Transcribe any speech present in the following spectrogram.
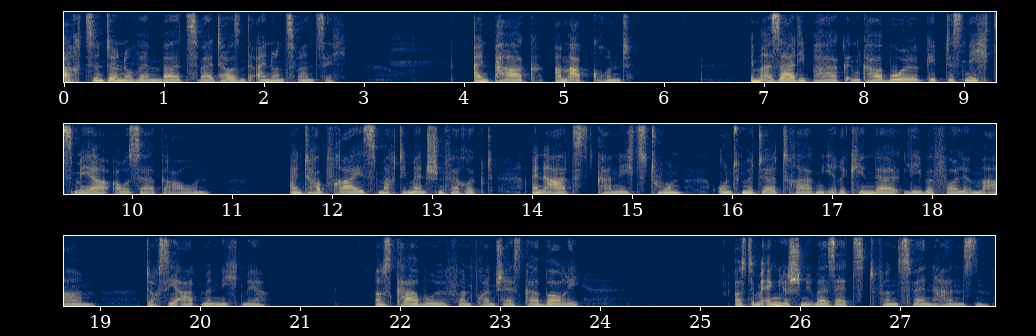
18. November 2021. Ein Park am Abgrund. Im Azadi Park in Kabul gibt es nichts mehr außer Grauen. Ein Topf Reis macht die Menschen verrückt, ein Arzt kann nichts tun und Mütter tragen ihre Kinder liebevoll im Arm, doch sie atmen nicht mehr. Aus Kabul von Francesca Borri, aus dem Englischen übersetzt von Sven Hansen.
